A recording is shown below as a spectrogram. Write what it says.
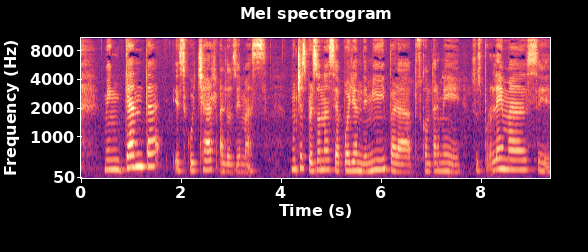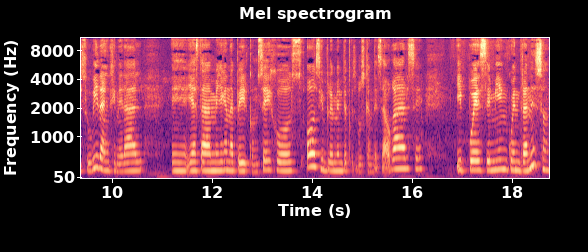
me encanta escuchar a los demás. Muchas personas se apoyan de mí para pues, contarme sus problemas, eh, su vida en general, eh, y hasta me llegan a pedir consejos o simplemente pues buscan desahogarse y pues en mí encuentran eso,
